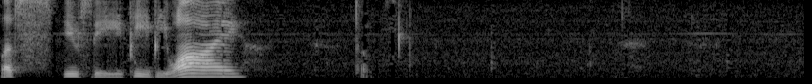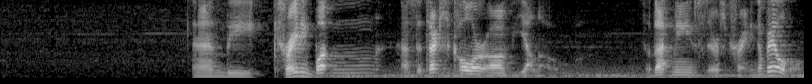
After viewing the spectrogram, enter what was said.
let's use the PBY. And the training button has the text color of yellow. So that means there's training available.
